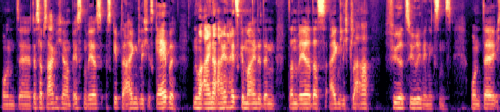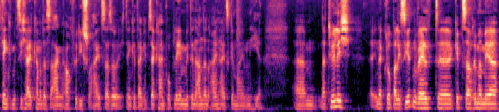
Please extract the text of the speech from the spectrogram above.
Und äh, deshalb sage ich ja, am besten wäre es, es gibt eigentlich, es gäbe nur eine Einheitsgemeinde, denn dann wäre das eigentlich klar für Zürich wenigstens. Und äh, ich denke, mit Sicherheit kann man das sagen, auch für die Schweiz. Also ich denke, da gibt es ja kein Problem mit den anderen Einheitsgemeinden hier. Ähm, natürlich, in der globalisierten Welt äh, gibt es auch immer mehr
